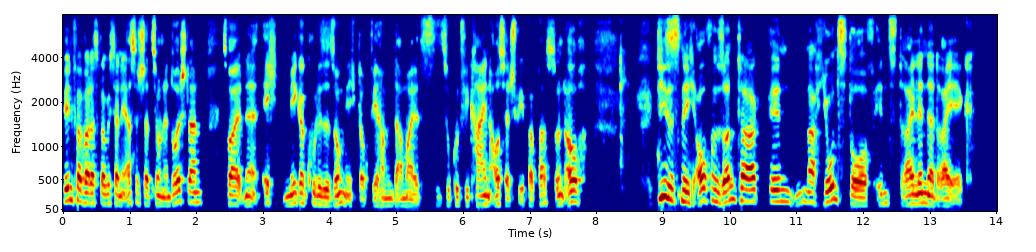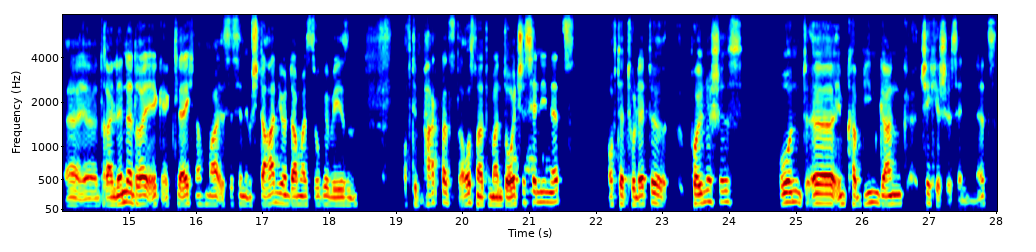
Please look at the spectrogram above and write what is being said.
jeden Fall war das, glaube ich, seine erste Station in Deutschland. Es war halt eine echt mega coole Saison. Ich glaube, wir haben damals so gut wie kein Auswärtsspiel verpasst. Und auch dieses nicht. Auf den Sonntag in, nach Jonsdorf ins Dreiländerdreieck. Äh, Dreiländerdreieck erkläre ich nochmal. Es ist in dem Stadion damals so gewesen. Auf dem Parkplatz draußen hatte man deutsches Handynetz. Auf der Toilette polnisches und äh, im Kabinengang tschechisches Handynetz.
